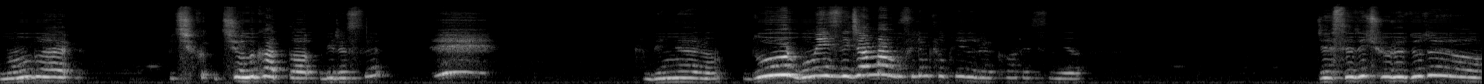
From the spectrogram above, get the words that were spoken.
Ne oldu? Bir çığlık attı birisi. Bilmiyorum. Dur bunu izleyeceğim ben. Bu film çok iyi duruyor kahretsin ya. Cesedi çürüdü diyor.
